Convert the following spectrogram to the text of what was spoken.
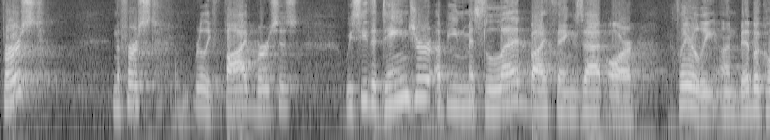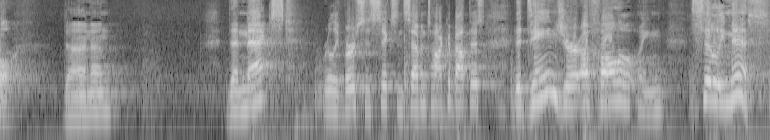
First, in the first really five verses, we see the danger of being misled by things that are clearly unbiblical. Dun-dun. The next, really verses 6 and 7 talk about this. The danger of following silly myths.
